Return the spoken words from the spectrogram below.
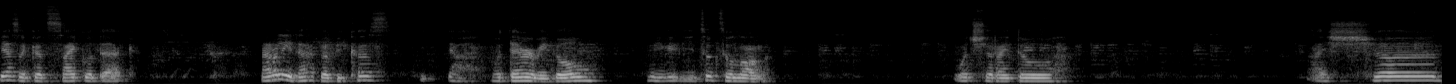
He has a good cycle deck. Not only that, but because... Yeah, well, there we go. You, you took too long. What should I do? I should...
